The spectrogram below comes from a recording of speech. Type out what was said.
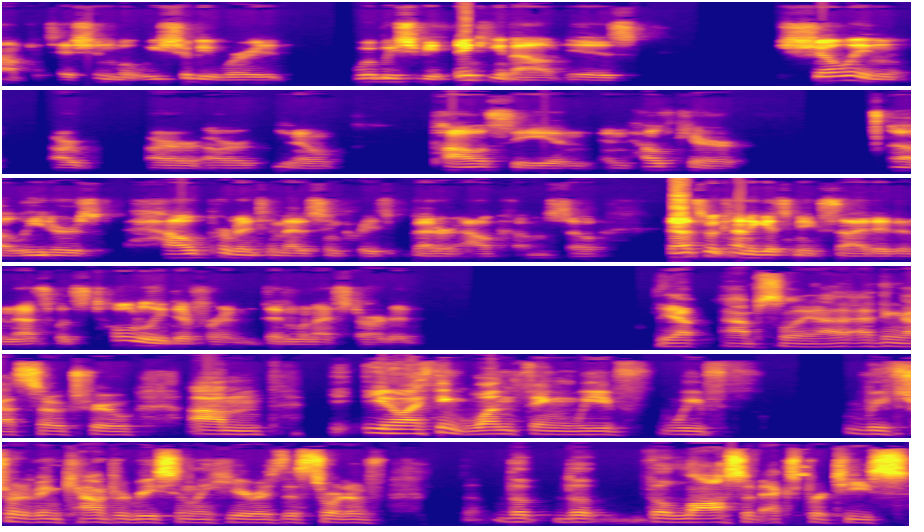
competition. What we should be worried, what we should be thinking about is showing our our, our you know policy and, and healthcare uh, leaders how Permanente medicine creates better outcomes. So that's what kind of gets me excited, and that's what's totally different than when I started. Yep, absolutely. I, I think that's so true. Um, you know, I think one thing we've we've we've sort of encountered recently here is this sort of the the the loss of expertise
